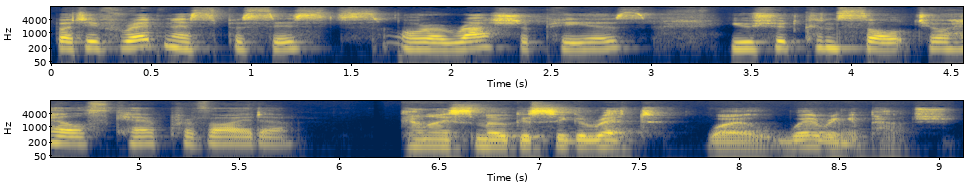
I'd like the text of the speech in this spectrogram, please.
But if redness persists or a rash appears, you should consult your healthcare provider. Can I smoke a cigarette while wearing a patch?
